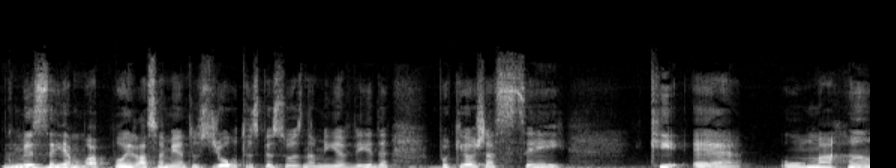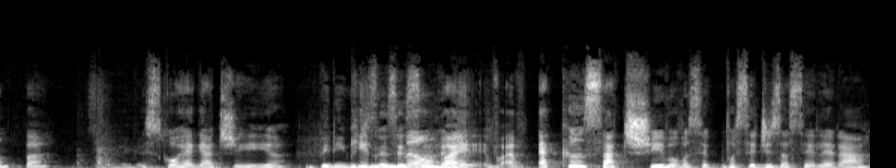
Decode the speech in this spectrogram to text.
Comecei a, a pôr relacionamentos de outras pessoas na minha vida, porque eu já sei que é uma rampa escorregadia, Um perigo que desnecessário. não vai é cansativo você você desacelerar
